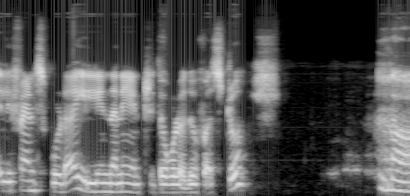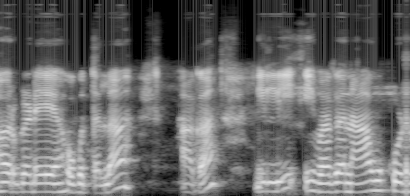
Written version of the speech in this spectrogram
ಎಲಿಫೆಂಟ್ಸ್ ಕೂಡ ಇಲ್ಲಿಂದಾನೇ ಎಂಟ್ರಿ ತಗೊಳ್ಳೋದು ಫಸ್ಟ್ ಹೊರಗಡೆ ಹೋಗುತ್ತಲ್ಲ. ಆಗ ಇಲ್ಲಿ ಇವಾಗ ನಾವು ಕೂಡ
